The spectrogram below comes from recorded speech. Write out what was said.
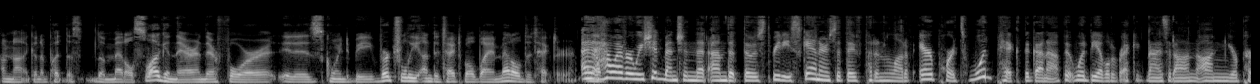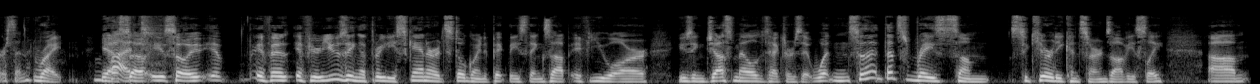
i'm not going to put this, the metal slug in there and therefore it is going to be virtually undetectable by a metal detector Uh, however, we should mention that um, that those 3D scanners that they've put in a lot of airports would pick the gun up. It would be able to recognize it on on your person. right yeah But- so so if if if you're using a 3d scanner it's still going to pick these things up. If you are using just metal detectors it wouldn't. So that, that's raised some security concerns obviously. Um,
